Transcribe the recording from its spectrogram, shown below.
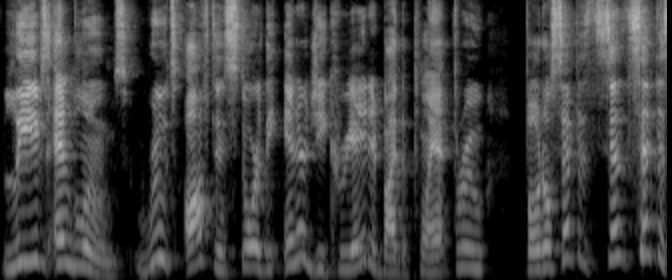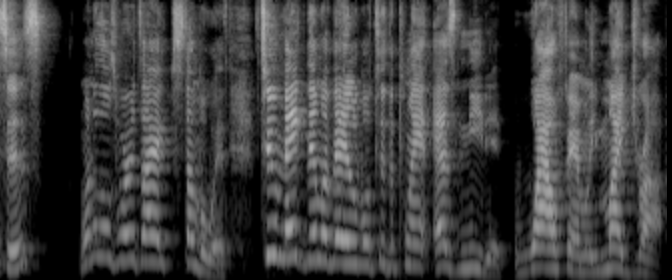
leaves, and blooms. Roots often store the energy created by the plant through photosynthesis, one of those words I stumble with, to make them available to the plant as needed. Wow, family, mic drop.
